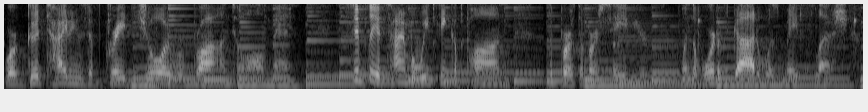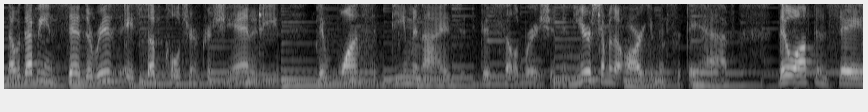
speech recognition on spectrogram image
where good tidings of great joy were brought unto all men. It's simply a time where we think upon the birth of our Savior when the Word of God was made flesh. Now, with that being said, there is a subculture in Christianity that wants to demonize this celebration. And here are some of the arguments that they have. They'll often say,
